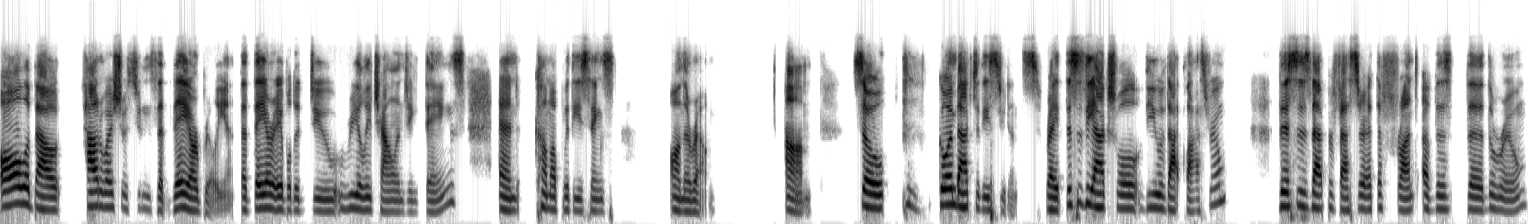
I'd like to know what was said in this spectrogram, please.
all about how do I show students that they are brilliant, that they are able to do really challenging things and come up with these things on their own. Um, so going back to these students, right? This is the actual view of that classroom. This is that professor at the front of the, the, the room,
